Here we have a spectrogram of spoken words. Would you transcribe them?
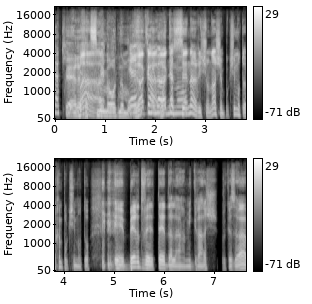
מהקיום. ערך? עצמי מאוד נמוך. רק. הסצנה הראשונה שהם פוגשים אותו, איך הם פוגשים אותו? אה, ברד וטד על המגרש, וכזה, אה,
